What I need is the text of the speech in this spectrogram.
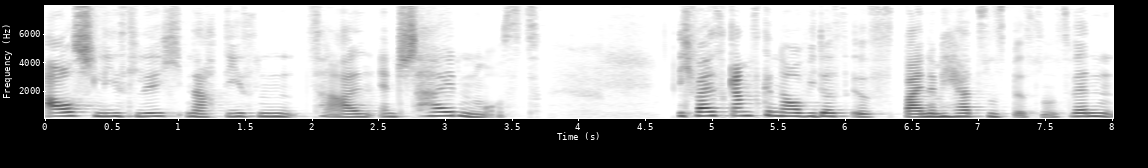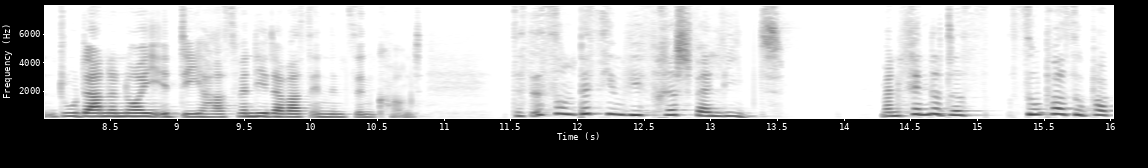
ausschließlich nach diesen Zahlen entscheiden musst. Ich weiß ganz genau, wie das ist bei einem Herzensbusiness, wenn du da eine neue Idee hast, wenn dir da was in den Sinn kommt. Das ist so ein bisschen wie frisch verliebt. Man findet es super, super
